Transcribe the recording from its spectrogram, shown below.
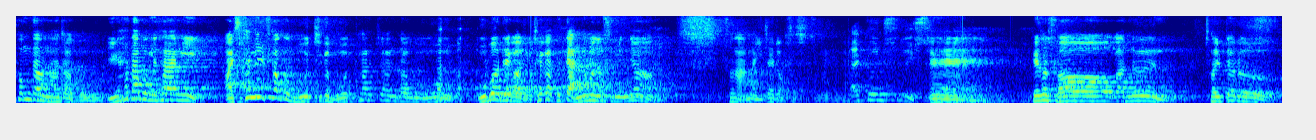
컴다운 하자고. 이게 하다 보면 사람이, 아, 3일 타고 뭐 지가 뭐 탈주한다고 오버돼가지고. 제가 그때 안 넘어졌으면요. 저는 아마 이 자리에 없었을지 몰라요. 깔끔할 수도 있어요. 네. 그래서 저가는 절대로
